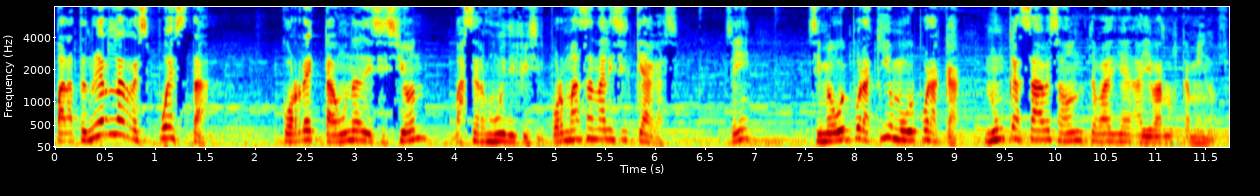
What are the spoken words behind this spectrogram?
para tener la respuesta correcta a una decisión va a ser muy difícil, por más análisis que hagas. ¿sí? Si me voy por aquí o me voy por acá, nunca sabes a dónde te vayan a llevar los caminos.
